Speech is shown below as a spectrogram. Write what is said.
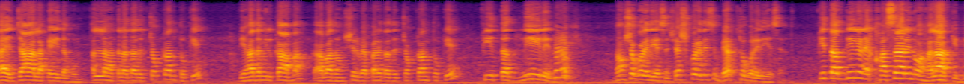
আয় যা আলাকাইদাহুম আল্লাহ তাআলা তাদের চক্রান্তকে, বিহাদামিল কাবা কাবা ধ্বংসের ব্যাপারে তাদের চক্রান্তকে ফি তাদলিলিন ধ্বংস করে দিয়েছেন, শেষ করে দিয়েছেন, ব্যর্থ করে দিয়েছেন। ফি তাদলিলিন খাসারিন ও হালাকিন।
